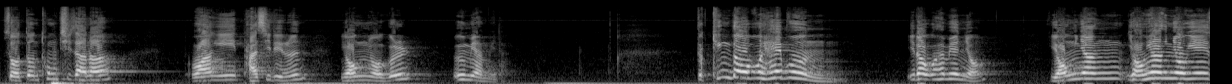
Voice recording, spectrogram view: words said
그래서 어떤 통치자나 왕이 다스리는 영역을 의미합니다. The Kingdom of Heaven이라고 하면요 영향 영향력의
